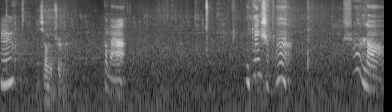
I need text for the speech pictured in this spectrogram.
嗯，你下午有事儿？干嘛？你干什么？没事儿了。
